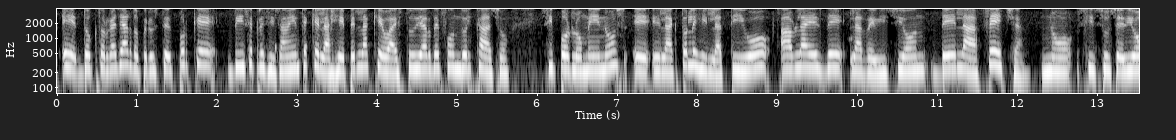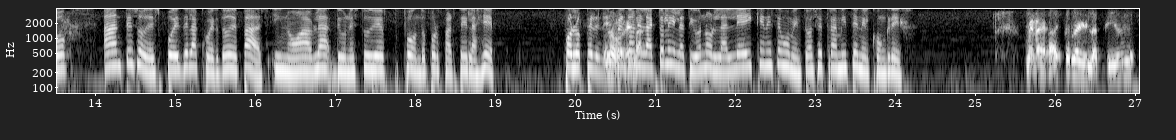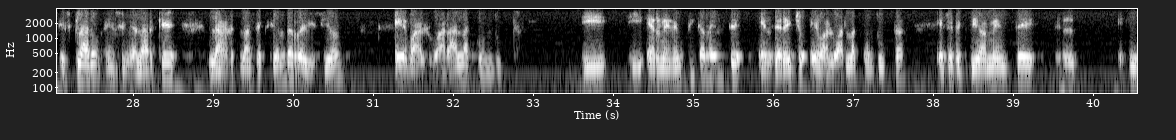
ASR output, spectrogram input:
Eh, doctor Gallardo, pero usted por qué dice precisamente que la JEP es la que va a estudiar de fondo el caso, si por lo menos eh, el acto legislativo habla es de la revisión de la fecha, no si sucedió antes o después del acuerdo de paz y no habla de un estudio de fondo por parte de la JEP. Por lo, perdón, el acto legislativo no, la ley que en este momento hace trámite en el Congreso. Bueno, el acto legislativo es claro en señalar que la, sección de revisión evaluará la conducta. Y, y hermenéuticamente el derecho a evaluar la conducta es efectivamente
